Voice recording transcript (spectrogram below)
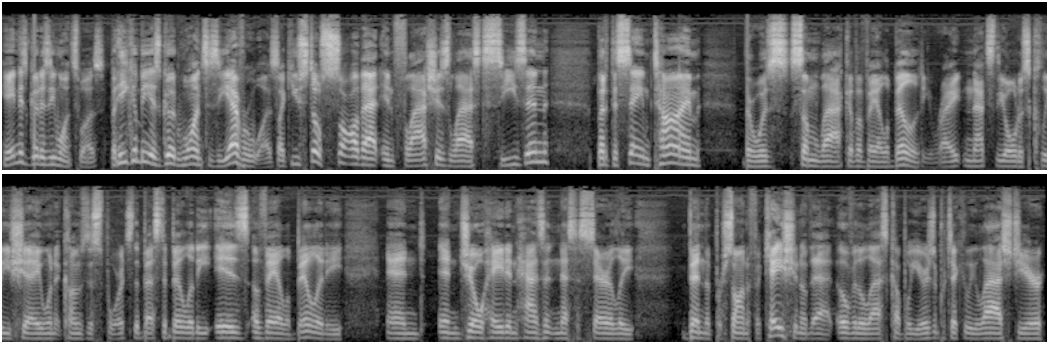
He ain't as good as he once was, but he can be as good once as he ever was. Like you still saw that in flashes last season, but at the same time, there was some lack of availability, right? And that's the oldest cliche when it comes to sports. The best ability is availability, and and Joe Haden hasn't necessarily been the personification of that over the last couple years, and particularly last year.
